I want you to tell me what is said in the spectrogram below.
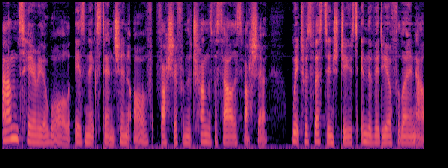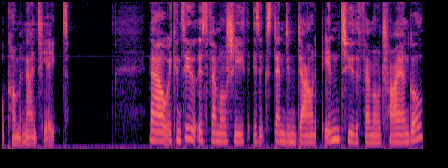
anterior wall is an extension of fascia from the transversalis fascia, which was first introduced in the video for learning outcome 98. Now we can see that this femoral sheath is extending down into the femoral triangle.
